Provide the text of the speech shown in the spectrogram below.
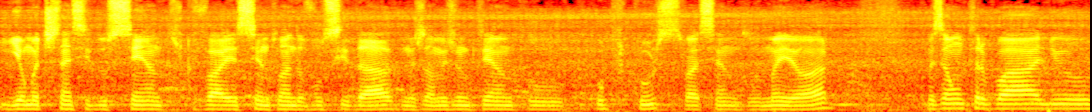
e uma distância do centro que vai acentuando a velocidade, mas ao mesmo tempo o percurso vai sendo maior. Mas é um trabalho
